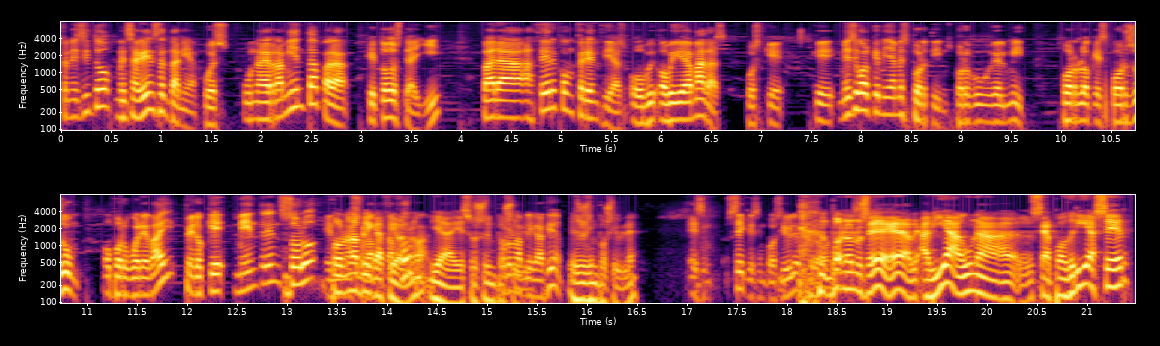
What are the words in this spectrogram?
O sea, necesito mensajería instantánea, pues una herramienta para que todo esté allí. Para hacer conferencias o, vi- o videollamadas, pues que, que me es igual que me llames por Teams, por Google Meet, por lo que es por Zoom o por Whereby, pero que me entren solo en Por una, aplicación, plataforma. ¿no? Ya, eso es imposible. Por una aplicación. Eso es imposible. Es- sé que es imposible, pero Bueno, no sé, ¿eh? había una. O sea, podría ser.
